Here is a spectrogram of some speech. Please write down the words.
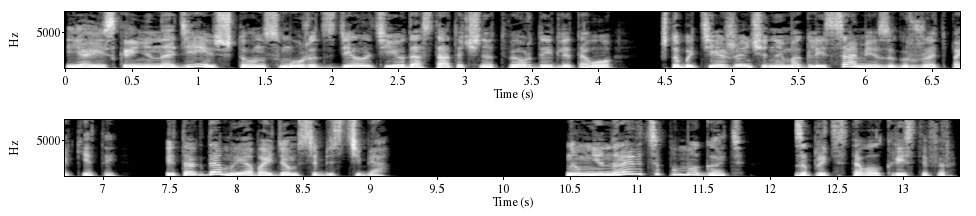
Я искренне надеюсь, что он сможет сделать ее достаточно твердой для того, чтобы те женщины могли сами загружать пакеты, и тогда мы обойдемся без тебя. «Но мне нравится помогать», — запротестовал Кристофер.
